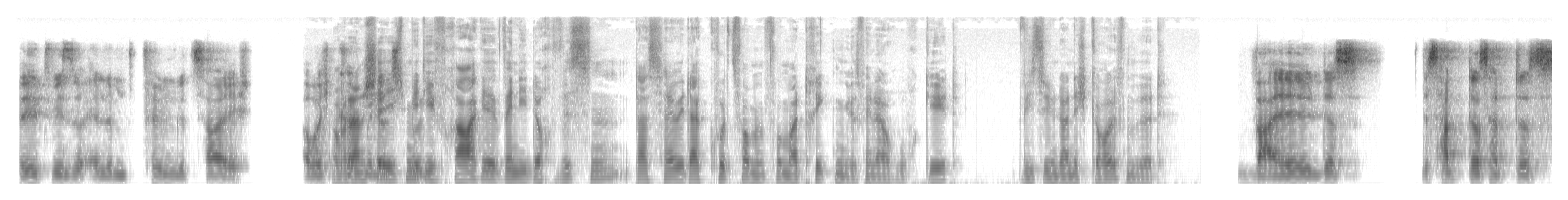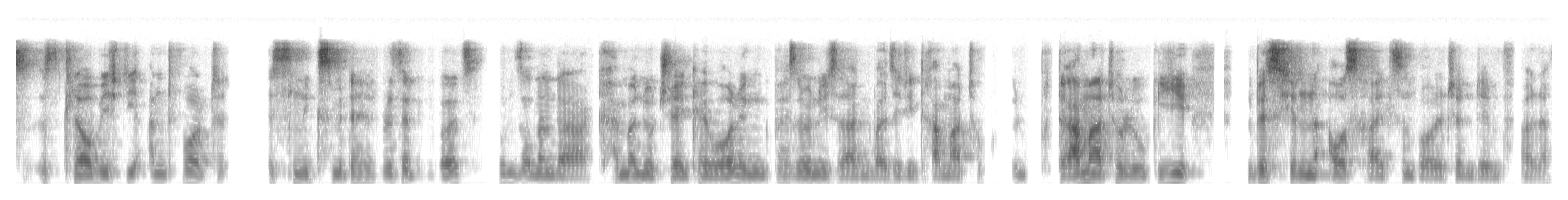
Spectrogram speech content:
bildvisuell im Film gezeigt. Aber ich Aber dann stelle ich mir die Frage, wenn die doch wissen, dass Harry da kurz vorm, vorm Ertrinken ist, wenn er hochgeht, wieso ihm da nicht geholfen wird. Weil das, das hat, das hat, das ist, glaube ich, die Antwort ist nichts mit der Wizarding World zu tun, sondern da kann man nur J.K. Rowling persönlich sagen, weil sie die Dramato Dramatologie ein bisschen ausreizen wollte in dem Falle.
